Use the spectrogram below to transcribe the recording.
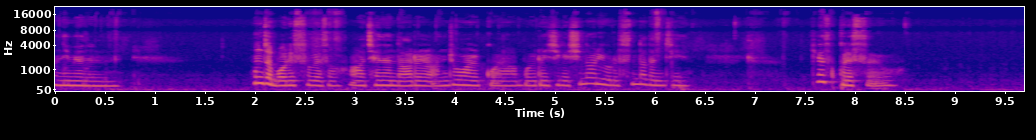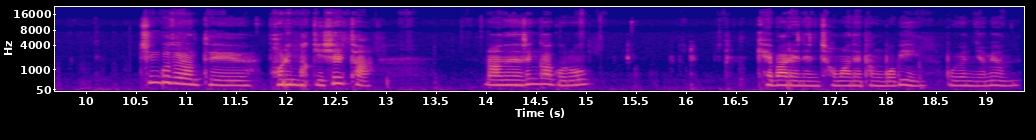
아니면은 혼자 머릿속에서 아 쟤는 나를 안 좋아할 거야. 뭐 이런 식의 시나리오를 쓴다든지 계속 그랬어요. 친구들한테 버림받기 싫다 라는 생각으로 개발해낸 저만의 방법이 뭐였냐면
